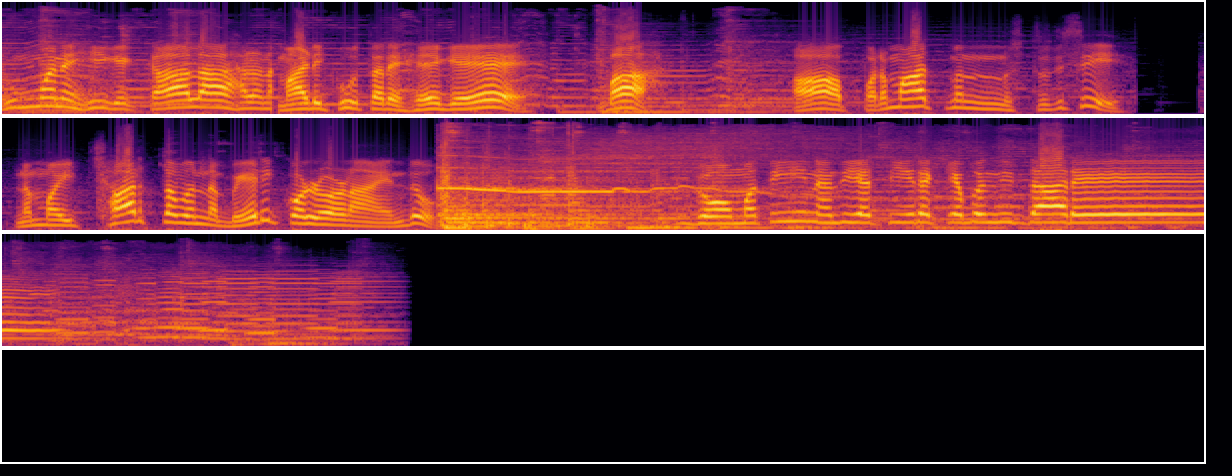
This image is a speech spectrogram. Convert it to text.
ಸುಮ್ಮನೆ ಹೀಗೆ ಕಾಲಹರಣ ಮಾಡಿ ಕೂತರೆ ಹೇಗೆ? ಬಾ, ಆ ಪರಮಾತ್ಮನನ್ನು ಸ್ತುತಿಸಿ, ನಮ್ಮ ಇಚ್ಛಾರ್ಥವನ್ನು ಬೇಡಿಕೊಳ್ಳೋಣ ಎಂದು ಗೋಮತಿ ನದಿಯ ತೀರಕ್ಕೆ ಬಂದಿದ್ದಾರೆ.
